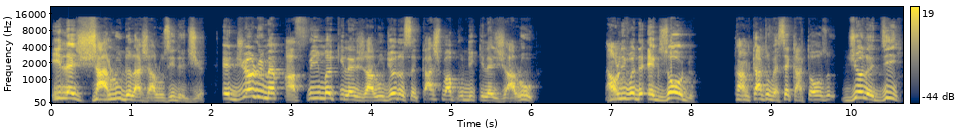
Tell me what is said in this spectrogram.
Il est jaloux de la jalousie de Dieu. Et Dieu lui-même affirme qu'il est jaloux. Dieu ne se cache pas pour dire qu'il est jaloux. Dans le livre de Exode 34, verset 14, Dieu le dit.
